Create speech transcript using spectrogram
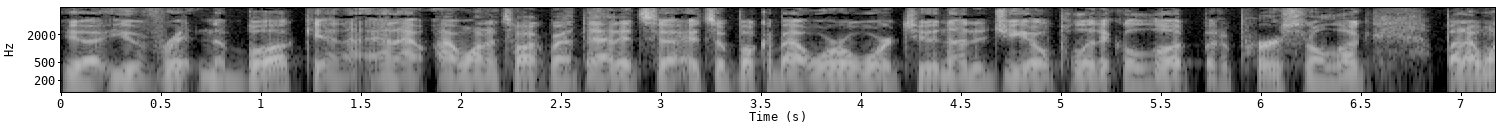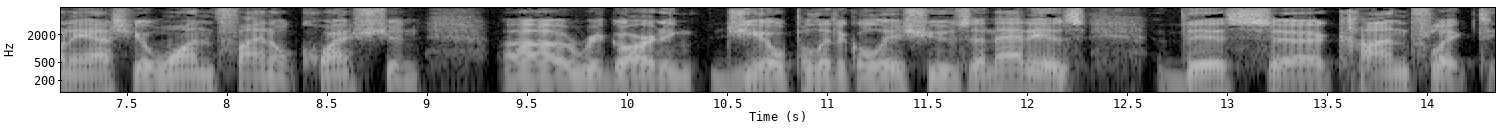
you, you've written a book, and, and I, I, want to talk about that. It's a, it's a book about World War II, not a geopolitical look, but a personal look. But I want to ask you one final question uh, regarding geopolitical issues, and that is this uh, conflict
